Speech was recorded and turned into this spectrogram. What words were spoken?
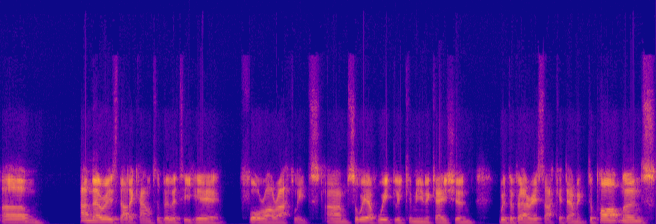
Um, and there is that accountability here for our athletes. Um, so we have weekly communication with the various academic departments.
